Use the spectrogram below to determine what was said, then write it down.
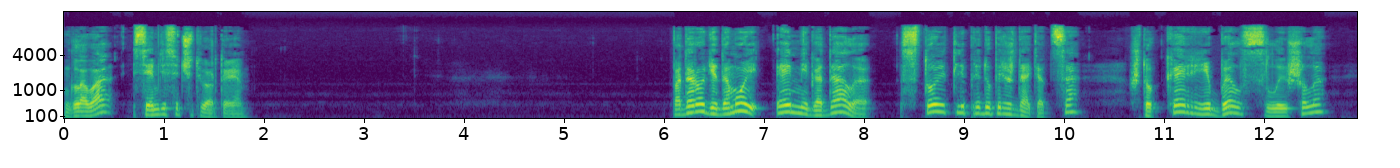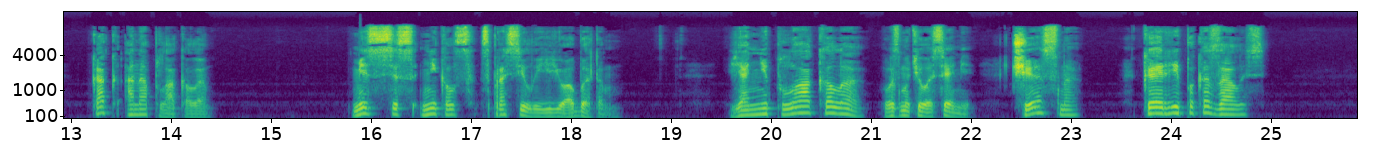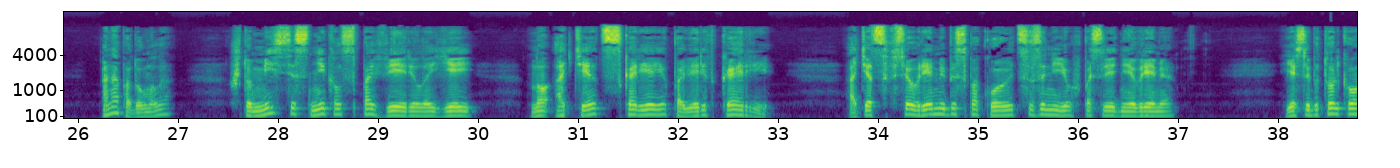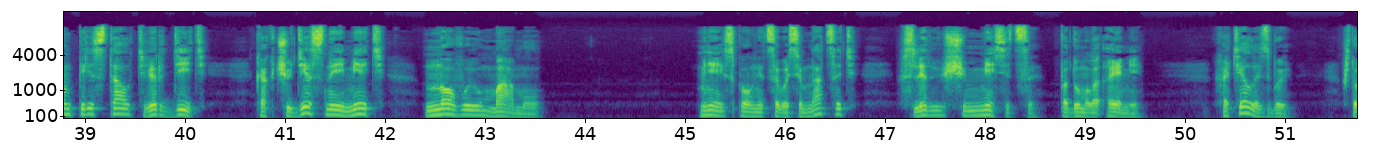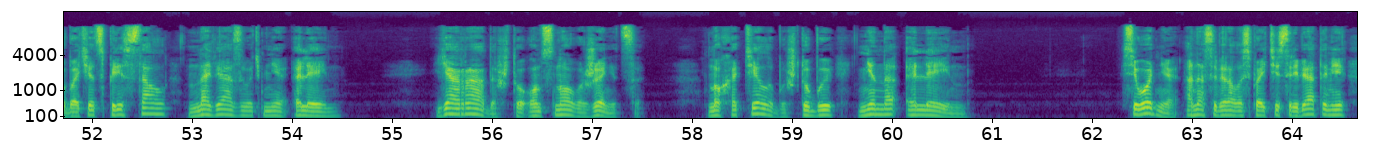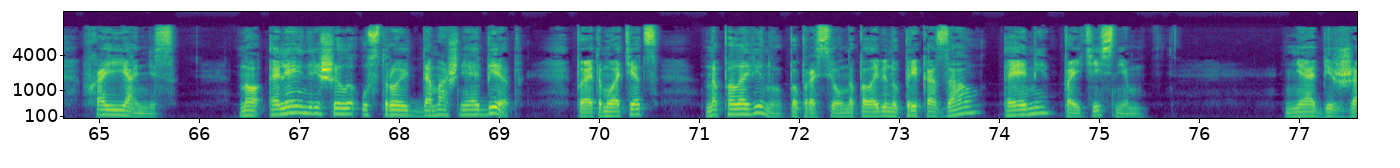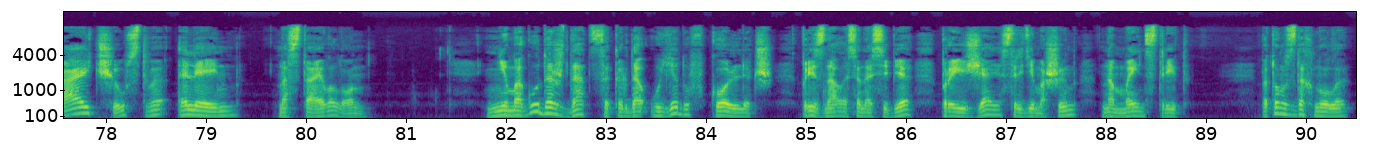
Глава 74. По дороге домой Эмми гадала, стоит ли предупреждать отца, что Кэрри Белл слышала, как она плакала. Миссис Николс спросила ее об этом. «Я не плакала», — возмутилась Эмми. «Честно. Кэрри показалось». Она подумала, что миссис Николс поверила ей, но отец скорее поверит Кэрри. Отец все время беспокоится за нее в последнее время. Если бы только он перестал твердить, как чудесно иметь новую маму. «Мне исполнится восемнадцать в следующем месяце», — подумала Эми. «Хотелось бы, чтобы отец перестал навязывать мне Элейн. Я рада, что он снова женится, но хотела бы, чтобы не на Элейн. Сегодня она собиралась пойти с ребятами в Хайяннис, но Элейн решила устроить домашний обед, поэтому отец наполовину попросил, наполовину приказал Эми пойти с ним. «Не обижай чувства Элейн», — настаивал он. «Не могу дождаться, когда уеду в колледж», призналась она себе, проезжая среди машин на Мейн-стрит. Потом вздохнула.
